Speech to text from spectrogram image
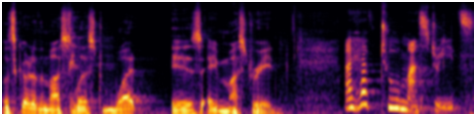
Let's go to the must list. What is a must read? I have two must reads.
